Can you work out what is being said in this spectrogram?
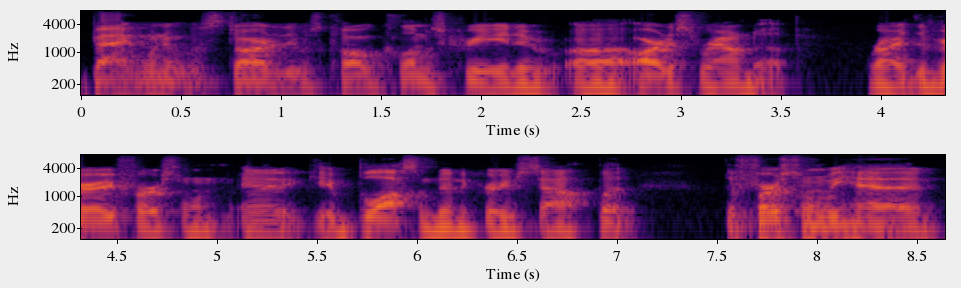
back when it was started, it was called Columbus Creative uh, Artist Roundup, right? The very first one, and it, it blossomed into Creative South. But the first one we had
